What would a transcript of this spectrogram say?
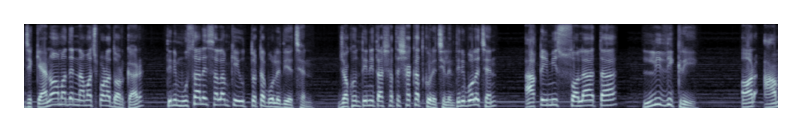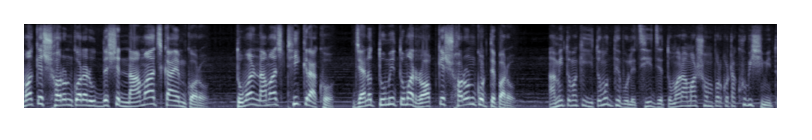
যে কেন আমাদের নামাজ পড়া দরকার, তিনি মুসা আলাইহিস সালামকে এই উত্তরটা বলে দিয়েছেন। যখন তিনি তার সাথে সাক্ষাৎ করেছিলেন, তিনি বলেছেন, আকিমি সলাতা লিদিক্রি আর আমাকে স্মরণ করার উদ্দেশ্যে নামাজ কায়েম করো। তোমার নামাজ ঠিক রাখো, যেন তুমি তোমার রবকে স্মরণ করতে পারো। আমি তোমাকে ইতোমধ্যে বলেছি যে তোমার আমার সম্পর্কটা খুবই সীমিত।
